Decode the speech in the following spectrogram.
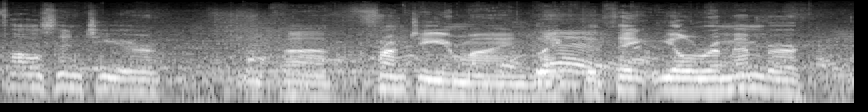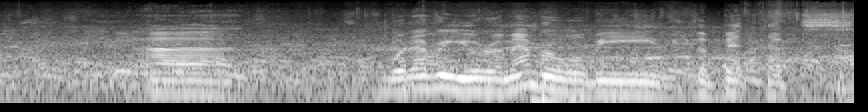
falls into your uh, front of your mind. Like the thing you'll remember. Uh, whatever you remember will be the bit that's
